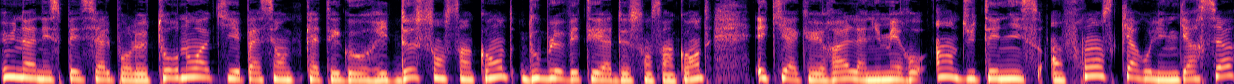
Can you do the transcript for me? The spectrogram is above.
Une année spéciale pour le tournoi qui est passé en catégorie 250, WTA 250, et qui accueillera la numéro 1 du tennis en France, Caroline Garcia.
